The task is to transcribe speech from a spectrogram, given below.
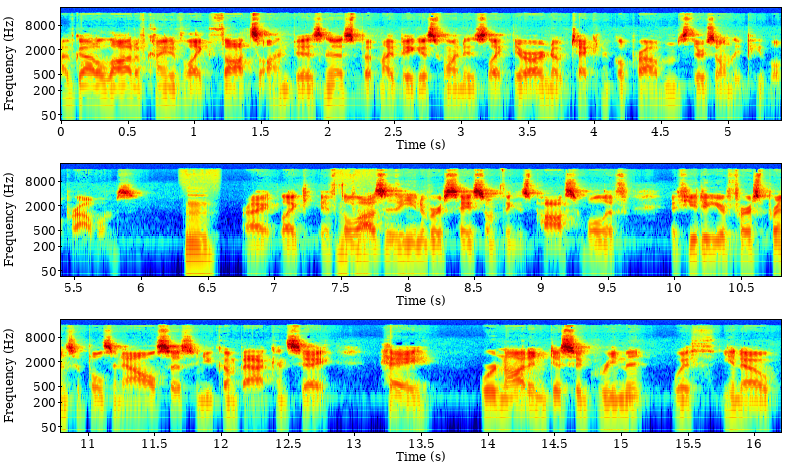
I've got a lot of kind of like thoughts on business, but my biggest one is like there are no technical problems, there's only people problems. Hmm. Right? Like if the okay. laws of the universe say something is possible, if if you do your first principles analysis and you come back and say, "Hey, we're not in disagreement with, you know,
